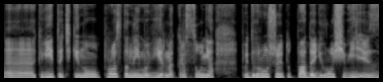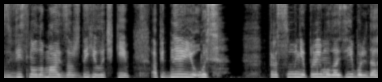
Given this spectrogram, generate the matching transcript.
е, квіточки, ну просто неймовірна красуня. Під грушею тут падають груші, ві- звісно, ламають завжди гілочки. А під нею ось красуня примула Зібольда.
